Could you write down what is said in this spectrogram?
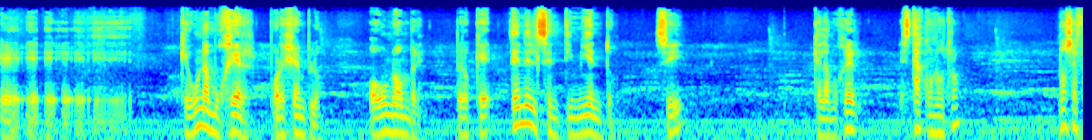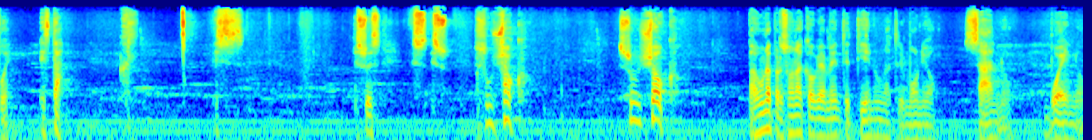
eh, eh, eh, que una mujer, por ejemplo, o un hombre, pero que tiene el sentimiento, ¿sí? Que la mujer está con otro, no se fue, está. Es, eso es, es, es- es un shock, es un shock para una persona que obviamente tiene un matrimonio sano, bueno,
